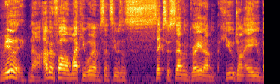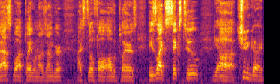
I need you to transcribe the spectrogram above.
Really? No. I've been following Mikey Williams since he was in sixth or seventh grade. I'm huge on AAU basketball. I played when I was younger. I still follow all the players. He's like 6'2". Yeah. Uh, Shooting guard.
